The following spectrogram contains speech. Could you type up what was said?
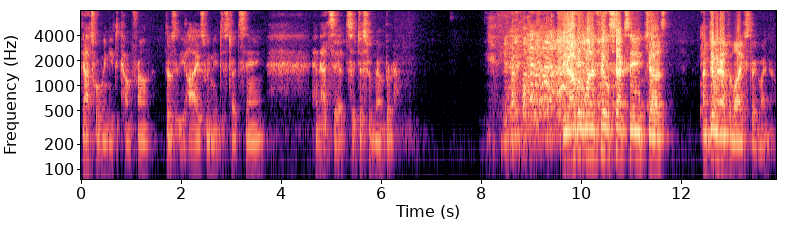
That's where we need to come from. Those are the eyes we need to start seeing. And that's it. So just remember. if you ever want to feel sexy, just I'm doing that for live stream right now.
